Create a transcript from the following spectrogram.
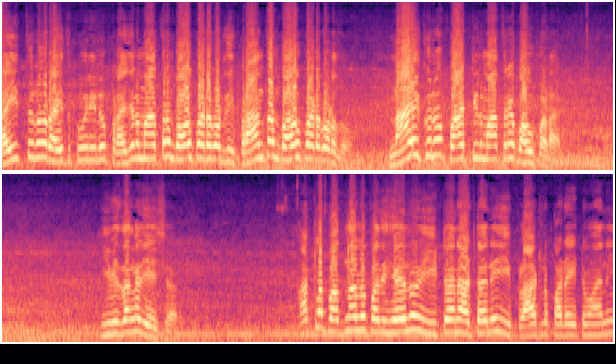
రైతులు రైతు కూలీలు ప్రజలు మాత్రం బాగుపడకూడదు. ఈ ప్రాంతం బాగుపడకూడదు. నాయకులు పార్టీలు మాత్రమే బాగుపడాలి. ఈ విధంగా చేశారు. అట్లా పద్నాలుగు పదిహేను ఇటని అటని ఈ ప్లాట్లు పడేయటం అని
